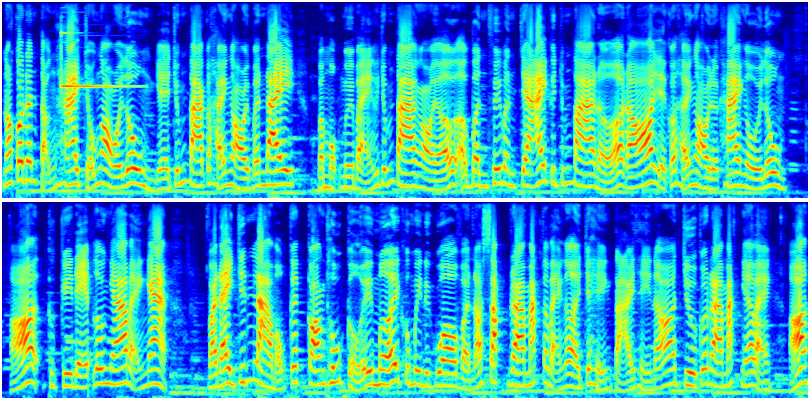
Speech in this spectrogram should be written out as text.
nó có đến tận hai chỗ ngồi luôn. Vậy chúng ta có thể ngồi bên đây và một người bạn của chúng ta ngồi ở ở bên phía bên trái của chúng ta nữa. Đó, vậy có thể ngồi được hai người luôn. Đó, cực kỳ đẹp luôn nha các bạn nha và đây chính là một cái con thú cưỡi mới của Mini World và nó sắp ra mắt các bạn ơi chứ hiện tại thì nó chưa có ra mắt nha các bạn. Đó,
